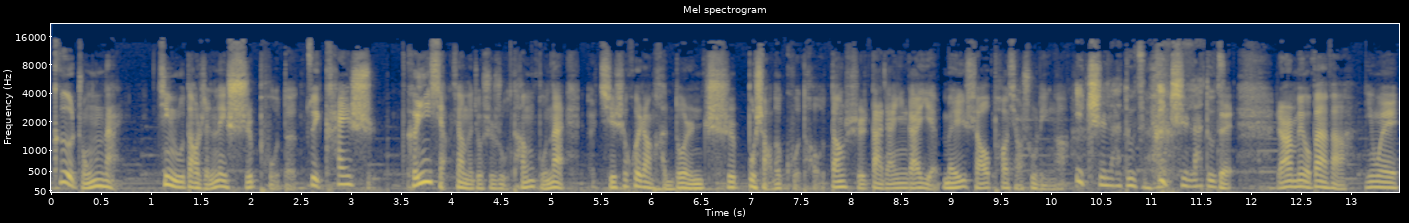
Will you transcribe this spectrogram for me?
各种奶进入到人类食谱的最开始，可以想象的就是乳糖不耐，其实会让很多人吃不少的苦头。当时大家应该也没少跑小树林啊。一吃拉肚子，一吃拉肚子。对然而没有办法，因为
